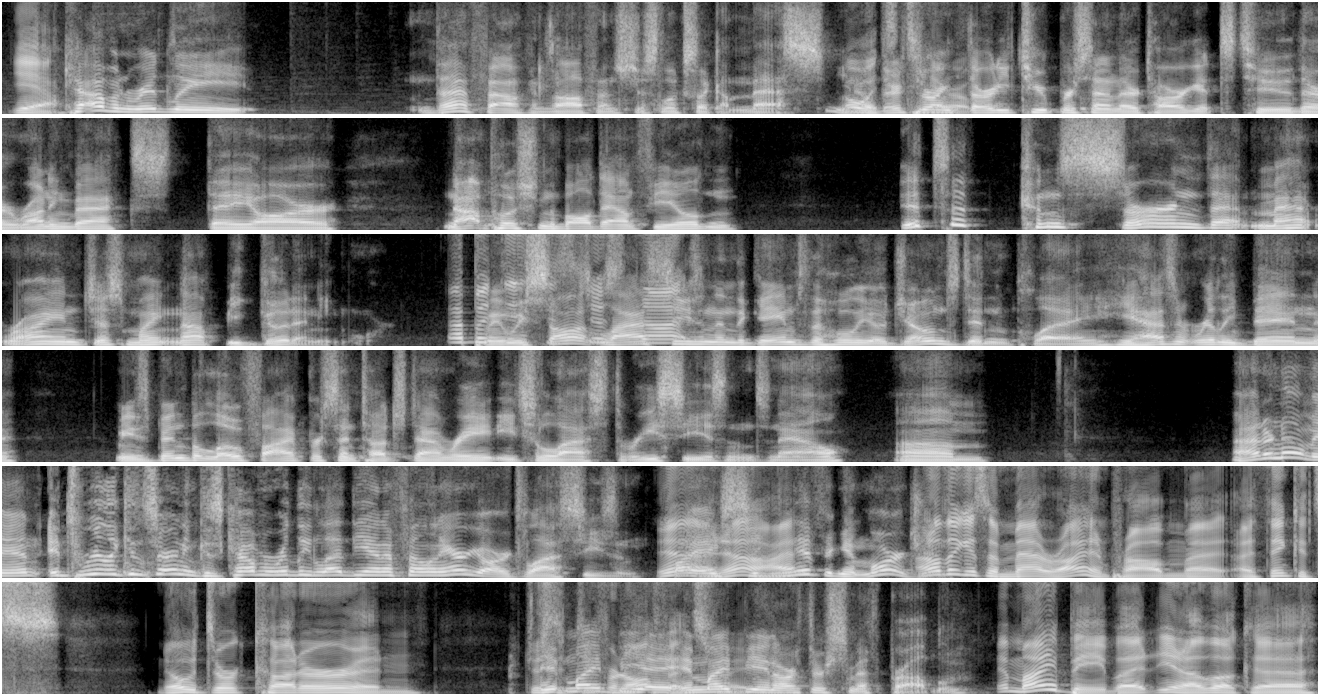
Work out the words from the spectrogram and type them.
Yeah. Calvin Ridley, that Falcons offense just looks like a mess. You Oh, know, they're throwing terrible. 32% of their targets to their running backs. They are not pushing the ball downfield. And it's a concern that Matt Ryan just might not be good anymore. Uh, I mean, we saw it last not- season in the games that Julio Jones didn't play. He hasn't really been, I mean, he's been below 5% touchdown rate each of the last three seasons now. Um, I don't know, man. It's really concerning because Calvin Ridley led the NFL in air yards last season Yeah, by a know. I- significant margin. I don't think it's a Matt Ryan problem. I, I think it's no Dirk Koetter and just it a might be different a, it might right be an now. Arthur Smith problem. It might be, but you know, look, uh,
